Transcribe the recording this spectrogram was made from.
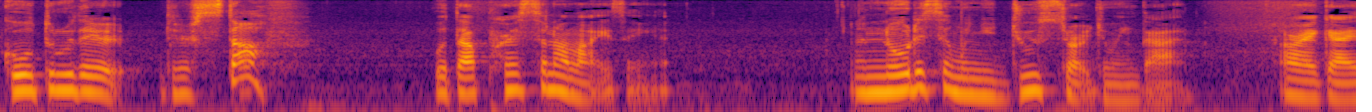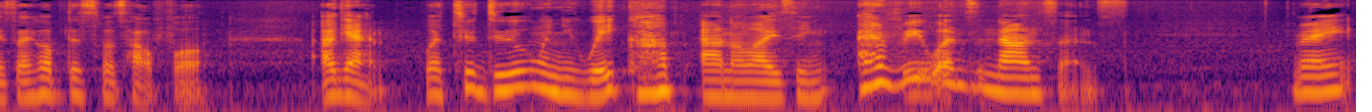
go through their, their stuff without personalizing it. And notice it when you do start doing that. All right, guys, I hope this was helpful. Again, what to do when you wake up analyzing everyone's nonsense, right?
